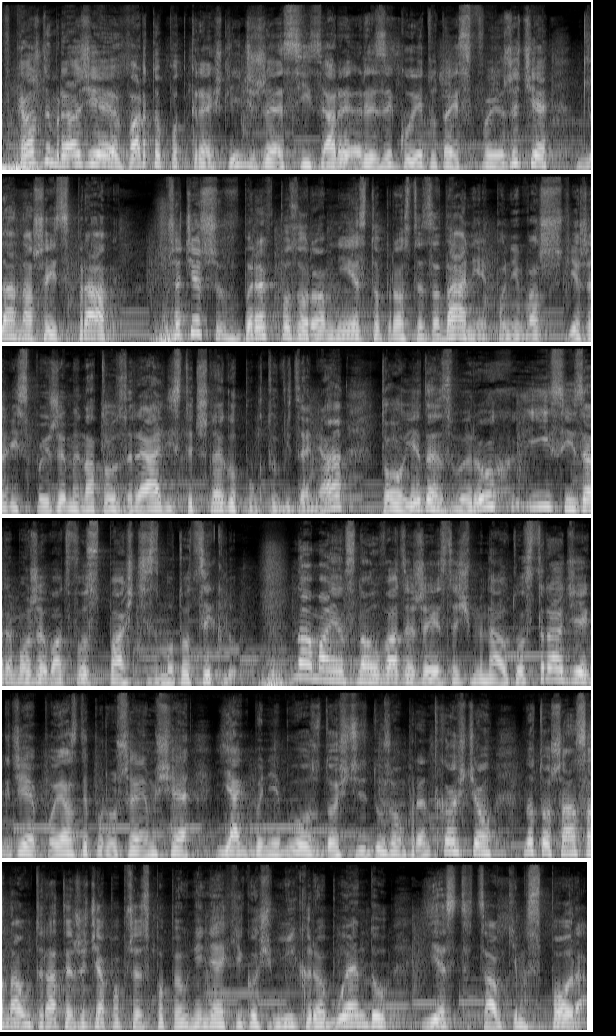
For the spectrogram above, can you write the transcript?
W każdym razie warto podkreślić, że Cesar ryzykuje tutaj swoje życie dla naszej sprawy. Przecież wbrew pozorom nie jest to proste zadanie, ponieważ jeżeli spojrzymy na to z realistycznego punktu widzenia, to jeden zły ruch i Cesar może łatwo spaść z motocyklu. No mając na uwadze, że jesteśmy na autostradzie, gdzie pojazdy poruszają się jakby nie było z dość dużą prędkością, no to szansa na utratę życia poprzez popełnienie jakiegoś mikrobłędu jest całkiem spora.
